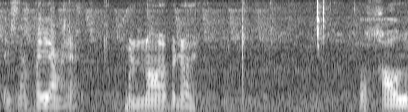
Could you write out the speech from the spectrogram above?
ไอ้สังขยาเนี่ยมันน้อยไปหน่อยพอเข้าดู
